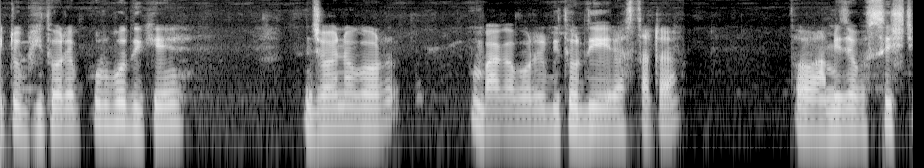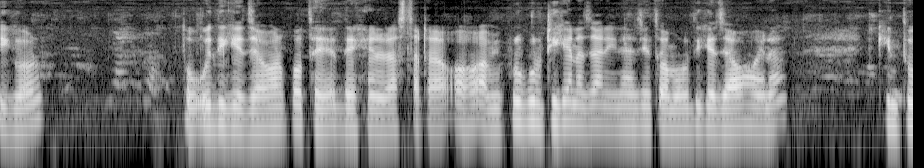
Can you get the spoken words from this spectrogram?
একটু ভিতরে পূর্ব দিকে জয়নগর বাগাবরের ভিতর দিয়ে এই রাস্তাটা। তো আমি যাব সৃষ্টিগড়। তো ওইদিকে যাওয়ার পথে দেখেন রাস্তাটা আমি পুরোপুরি ঠিকানা জানি না, যেহেতু আমার ওদিকে যাওয়া হয় না। কিন্তু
